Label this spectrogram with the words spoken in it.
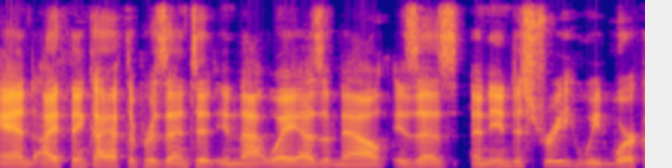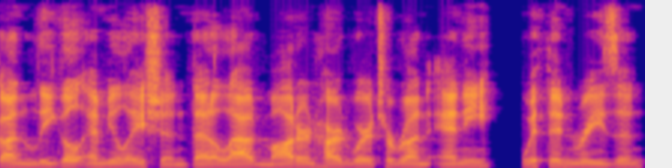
and I think I have to present it in that way as of now, is as an industry, we'd work on legal emulation that allowed modern hardware to run any, within reason,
